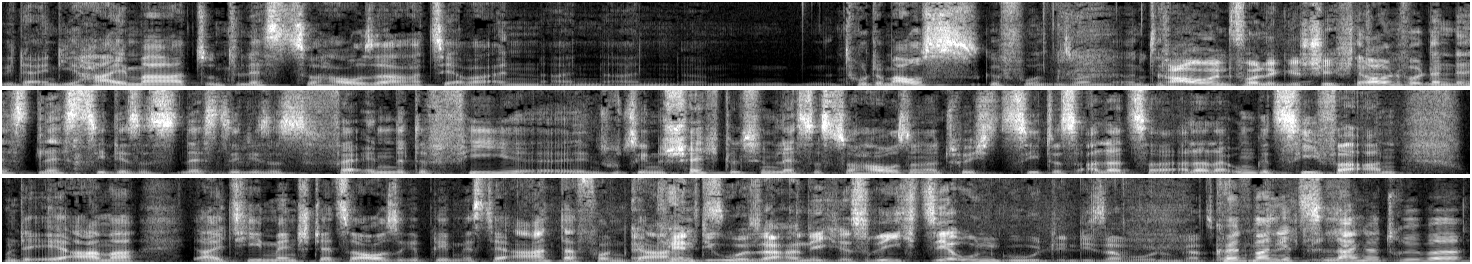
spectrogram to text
wieder in die Heimat und lässt zu Hause, hat sie aber ein, ein, ein, ähm, tote Maus gefunden. So ein, grauenvolle Geschichte. Grauenvoll, dann lässt, lässt sie dieses, lässt sie dieses verendete Vieh, äh, tut sie in ein Schächtelchen, lässt es zu Hause und natürlich zieht es aller, allerlei Ungeziefer an und der eher armer IT-Mensch, der zu Hause geblieben ist, der ahnt davon gar er kennt nichts. die Ursache nicht. Es riecht sehr ungut in dieser Wohnung. Ganz Könnte man jetzt lange drüber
